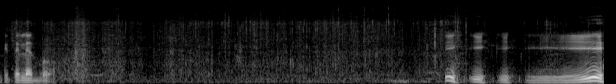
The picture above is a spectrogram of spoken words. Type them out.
Kita lihat bro. Ih, ih, ih, ih.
